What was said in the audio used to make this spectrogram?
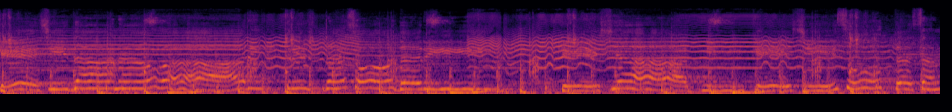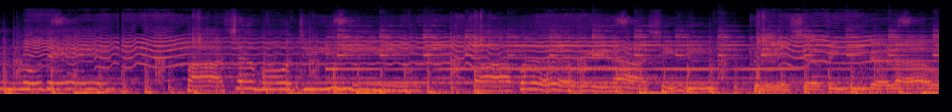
കേശിദാനവാരി കൃഷ്ണ സോദരി കേശാഗ്നിം കേശി സൂക്ത സന്നുദേ പാശമോജിനി പാപവിനാശിനി കേശപിംഗള വന്നേ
